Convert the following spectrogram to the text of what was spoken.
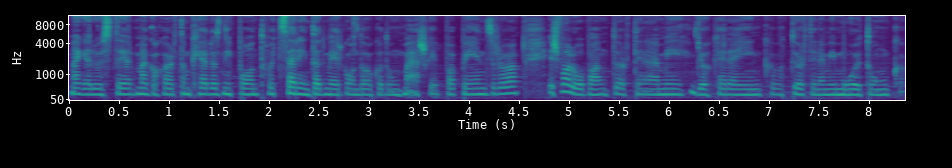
megelőztél, meg akartam kérdezni pont, hogy szerinted miért gondolkodunk másképp a pénzről, és valóban történelmi gyökereink, történelmi múltunk,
